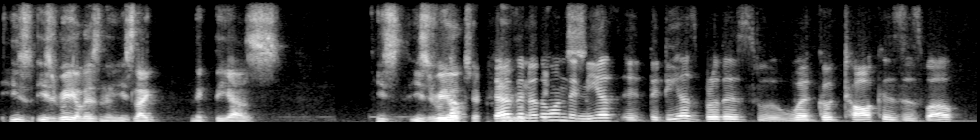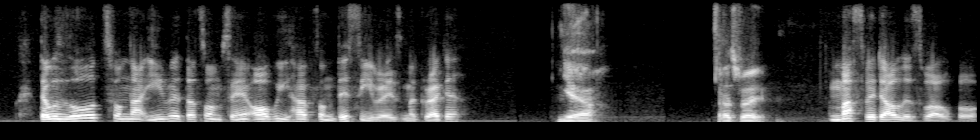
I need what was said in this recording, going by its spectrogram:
he's he's real, isn't he? He's like Nick Diaz. He's he's real No, too. There's another one. The Diaz, uh, the Diaz brothers were good talkers as well. There were loads from that era. That's what I'm saying. All we have from this era is McGregor, Yeah, that's right. Masvidal as well. But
